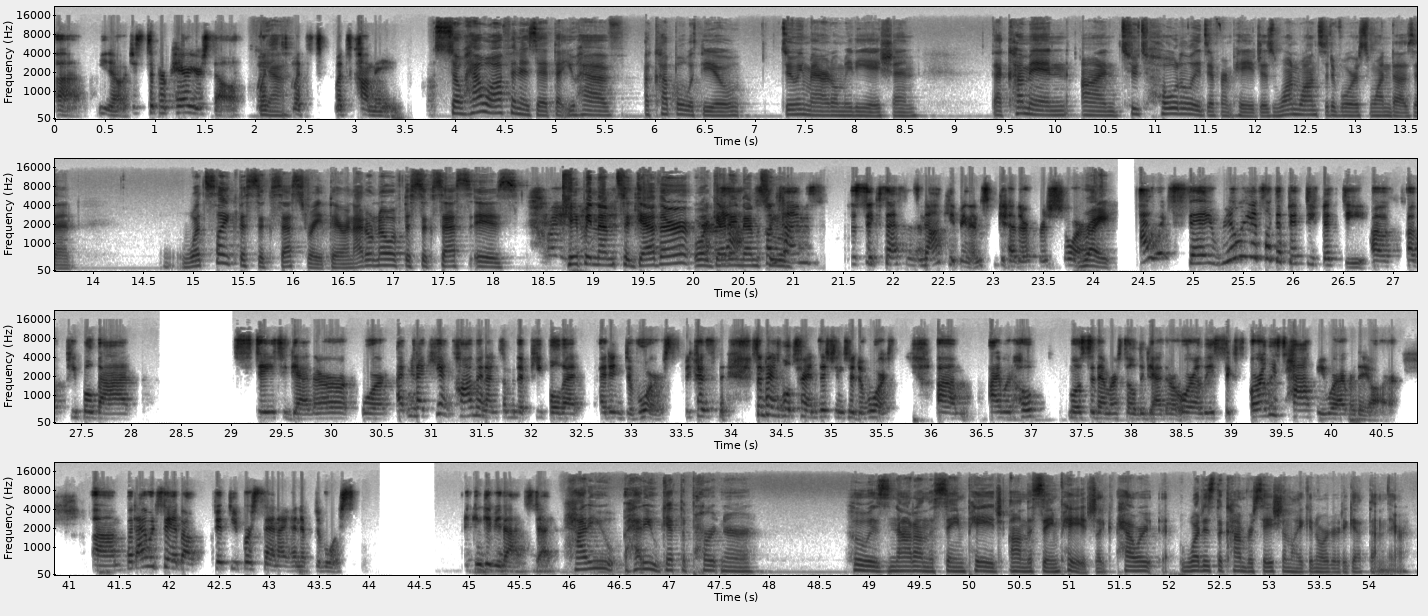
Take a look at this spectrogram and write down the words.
uh, you know, just to prepare yourself what's, yeah. what's what's coming. So, how often is it that you have a couple with you doing marital mediation that come in on two totally different pages? One wants a divorce, one doesn't. What's like the success rate there? And I don't know if the success is right. keeping them together or getting yeah. them to. Sometimes the success is not keeping them together for sure. Right. I would say really it's like a 50 50 of, of people that stay together or i mean i can't comment on some of the people that i didn't divorce because sometimes we'll transition to divorce um, i would hope most of them are still together or at least six, or at least happy wherever they are um, but i would say about 50% i end up divorced i can give you that instead. How do you how do you get the partner who is not on the same page on the same page? Like how are what is the conversation like in order to get them there?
